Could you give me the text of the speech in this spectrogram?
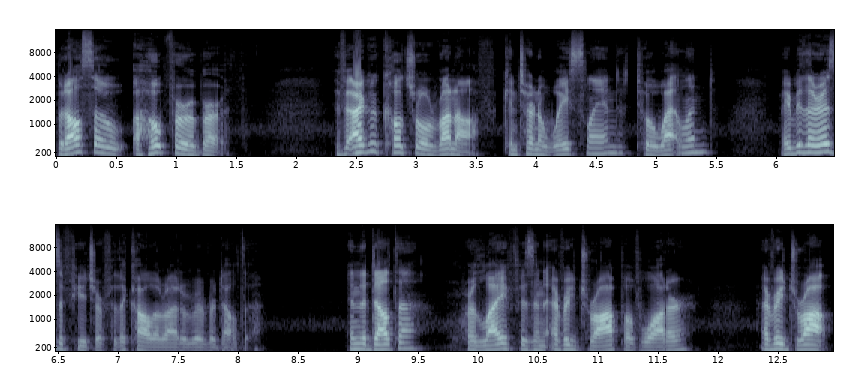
but also a hope for rebirth. If agricultural runoff can turn a wasteland to a wetland, maybe there is a future for the Colorado River Delta. In the Delta, where life is in every drop of water, every drop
